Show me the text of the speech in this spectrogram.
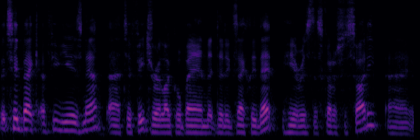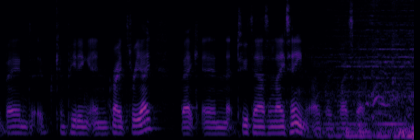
Let's head back a few years now uh, to feature a local band that did exactly that. Here is the Scottish Society, uh, a band competing in Grade 3A back in 2018 over in Glasgow.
